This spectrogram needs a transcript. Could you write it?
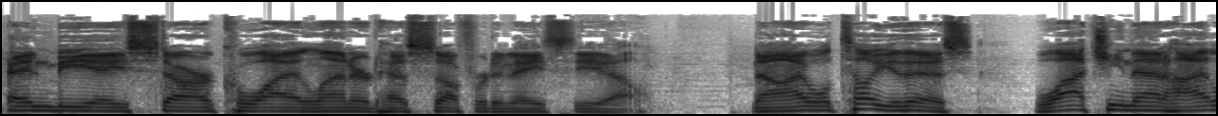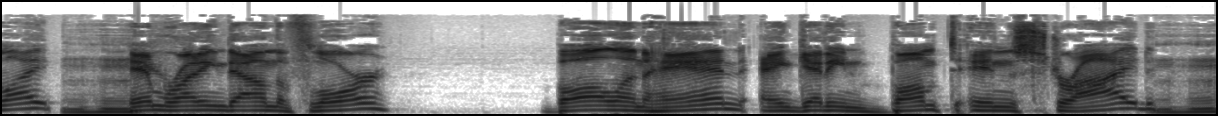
NBA star Kawhi Leonard has suffered an ACL. Now, I will tell you this watching that highlight, mm-hmm. him running down the floor, ball in hand, and getting bumped in stride mm-hmm.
